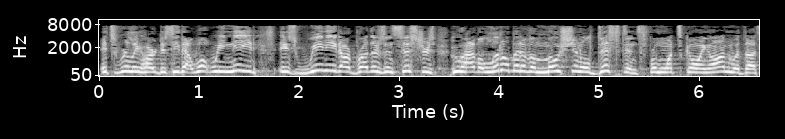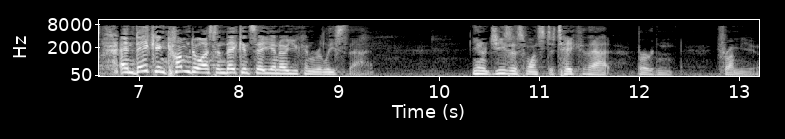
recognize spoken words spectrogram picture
It's really hard to see that. What we need is we need our brothers and sisters who have a little bit of emotional distance from what's going on with us, and they can come to us and they can say, you know, you can release that. You know, Jesus wants to take that burden from you.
